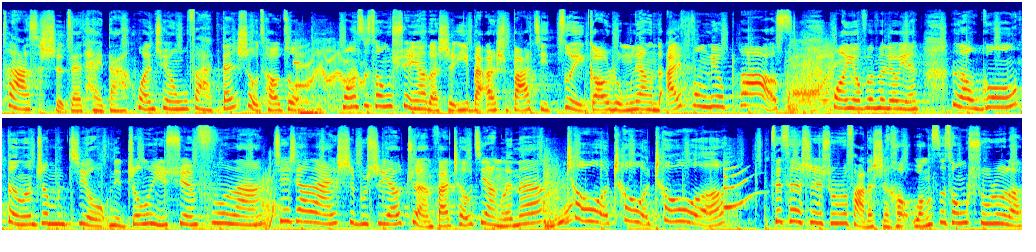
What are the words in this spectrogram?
Plus 实在太大，完全无法单手操作。王思聪炫耀的是一百二十八 G 最高容量的 iPhone 六 Plus，网友纷纷留言：老公等了这么久，你终于炫富啦！接下来是不是要转发？抽奖了呢！抽我，抽我，抽我！在测试输入法的时候，王思聪输入了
